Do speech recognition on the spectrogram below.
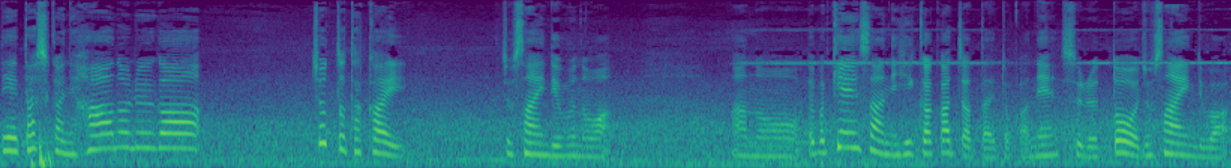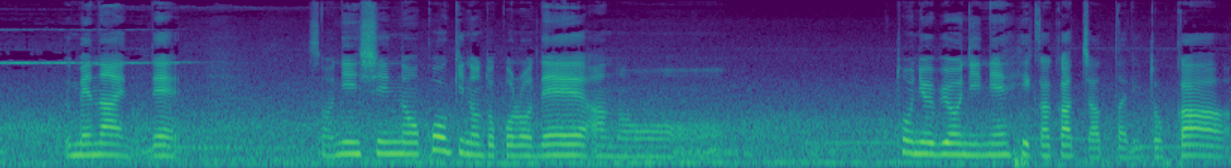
で確かにハードルがちょっと高い助産院で産むのは。あのやっぱ検査に引っかかっちゃったりとかねすると助産院では産めないのでそう妊娠の後期のところであの糖尿病にね引っかかっちゃったりとか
